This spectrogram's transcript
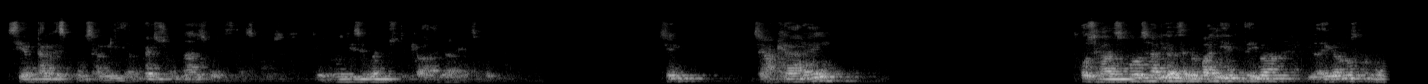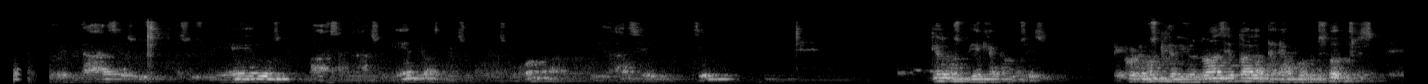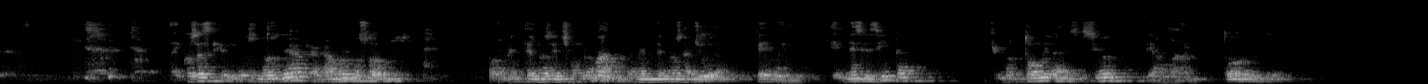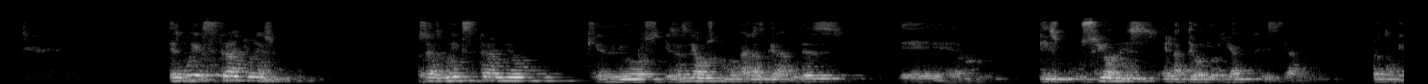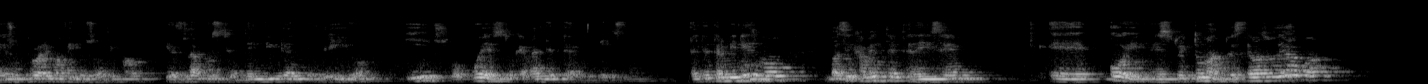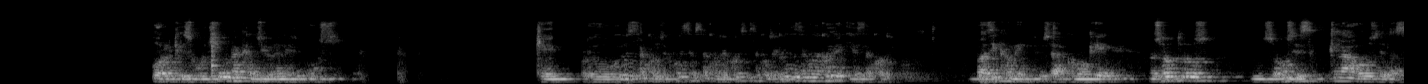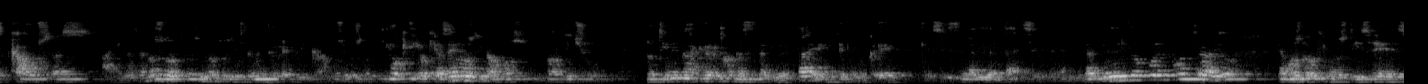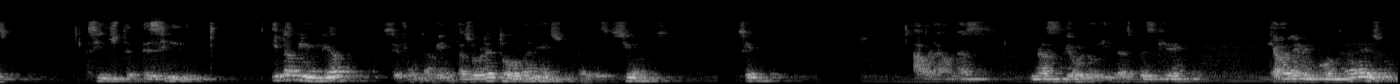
cierta responsabilidad personal sobre estas cosas. Dios nos dice, bueno, ¿usted qué va a hacer al respecto? ¿Sí? ¿Se va a quedar ahí? ¿O se va a ser valiente y va, y digamos, como sus, a sus miedos, va a sanar su mente, va a sanar su corazón, va, a cuidarse. ¿sí? Dios nos pide que hagamos eso. Recordemos que Dios no hace toda la tarea por nosotros. Hay cosas que Dios nos deja que hagamos nosotros. Obviamente Él nos echa una mano, obviamente Él nos ayuda, pero Él, él necesita que uno tome la decisión de amar todos los días. Es muy extraño eso. O sea, es muy extraño que Dios, y esa es, digamos, como una de las grandes eh, discusiones en la teología cristiana, pero también es un problema filosófico, y es la cuestión del libre albedrío y su opuesto, que llama el determinismo. El determinismo básicamente te dice, eh, hoy estoy tomando este vaso de agua escuché una canción en el bus que produjo esta consecuencia, esta consecuencia, esta consecuencia, esta consecuencia y esta consecuencia. Básicamente, o sea, como que nosotros somos esclavos de las causas ajenas a nosotros y nosotros simplemente replicamos y, lo, que, lo que hacemos, digamos, mejor dicho, no tiene nada que ver con nuestra libertad. Hay gente que no cree que existe la libertad, etc. El por el contrario, digamos, lo que nos dice es, si usted decide, y la Biblia se fundamenta sobre todo en eso, las decisiones. ¿sí? Habrá unas, unas teologías pues, que, que hablen en contra de eso,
